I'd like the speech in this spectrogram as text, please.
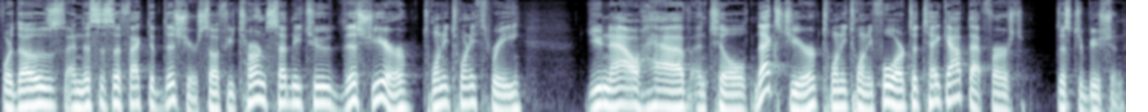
for those, and this is effective this year. So if you turn 72 this year, 2023, you now have until next year, 2024, to take out that first distribution.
